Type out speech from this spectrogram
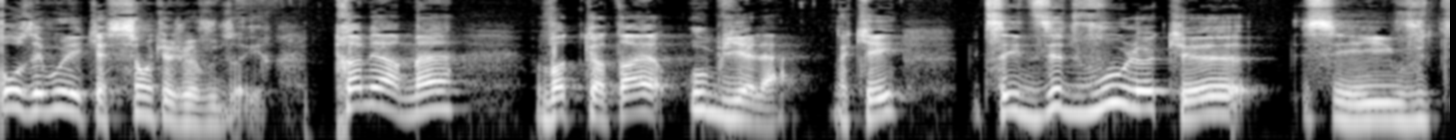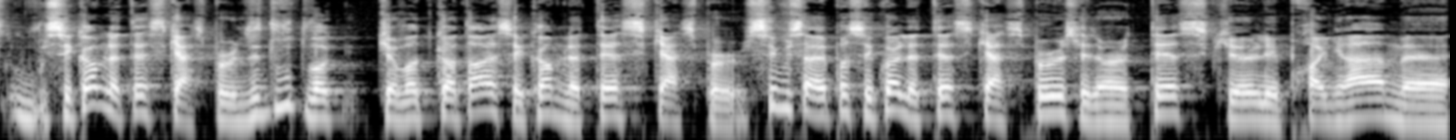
posez-vous les questions que je vais vous dire. Premièrement, votre cotère, oubliez-la. OK? dites-vous là, que c'est comme le test Casper. Dites-vous que votre cotère, c'est comme le test Casper. Si vous savez pas c'est quoi le test Casper, c'est un test que les programmes, euh,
